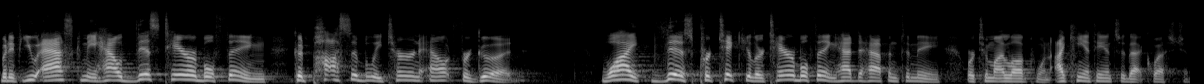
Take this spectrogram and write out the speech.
But if you ask me how this terrible thing could possibly turn out for good, why this particular terrible thing had to happen to me or to my loved one, I can't answer that question.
